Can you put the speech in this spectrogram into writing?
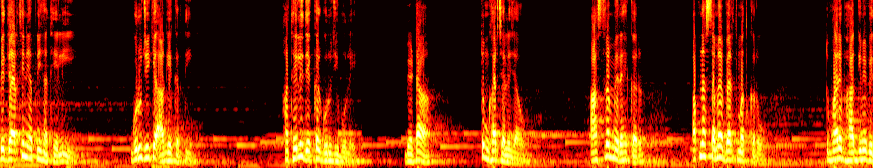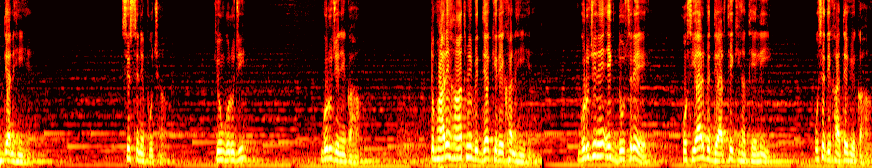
विद्यार्थी ने अपनी हथेली गुरुजी के आगे कर दी। हथेली देखकर गुरुजी बोले, बेटा, तुम घर चले जाओ। आश्रम में रहकर अपना समय व्यर्थ मत करो। तुम्हारे भाग्य में विद्या नहीं है। शिष्य ने पूछा, क्यों गुरुजी? गुरुजी ने कहा, तुम्हारे हाथ में विद्या की रेखा नहीं है। गुरुजी ने एक दूसरे होशियार विद्यार्थी की हथेली उसे दिखाते हुए कहा,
